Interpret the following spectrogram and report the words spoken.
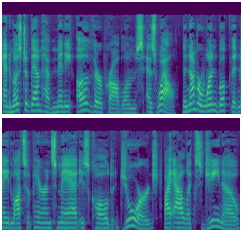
and most of them have many other problems as well. The number one book that made lots of parents mad is called George by Alex Gino,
